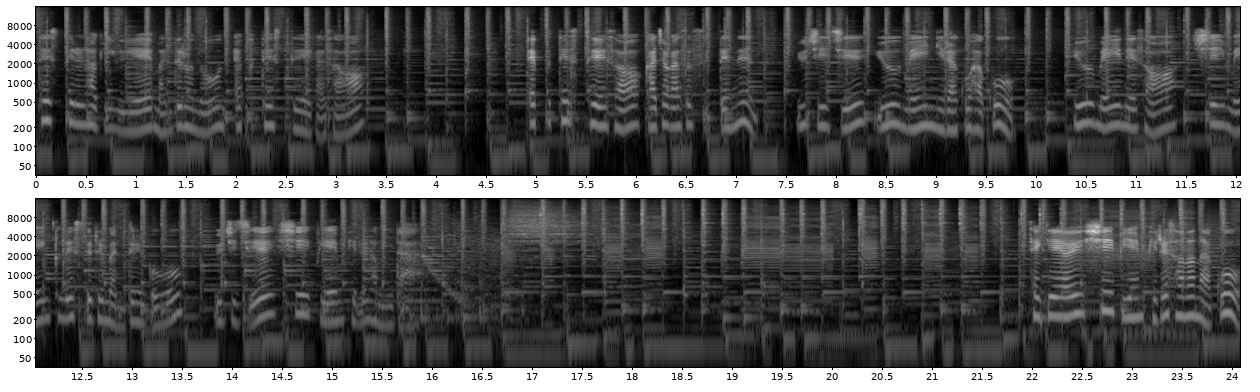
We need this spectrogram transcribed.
테스트를 하기 위해 만들어 놓은 F테스트에 가서 F테스트에서 가져갔었을 때는 uses umain이라고 하고 umain에서 cmain 클래스를 만들고 uses에 cbmp를 합니다. 세 개의 cbmp를 선언하고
